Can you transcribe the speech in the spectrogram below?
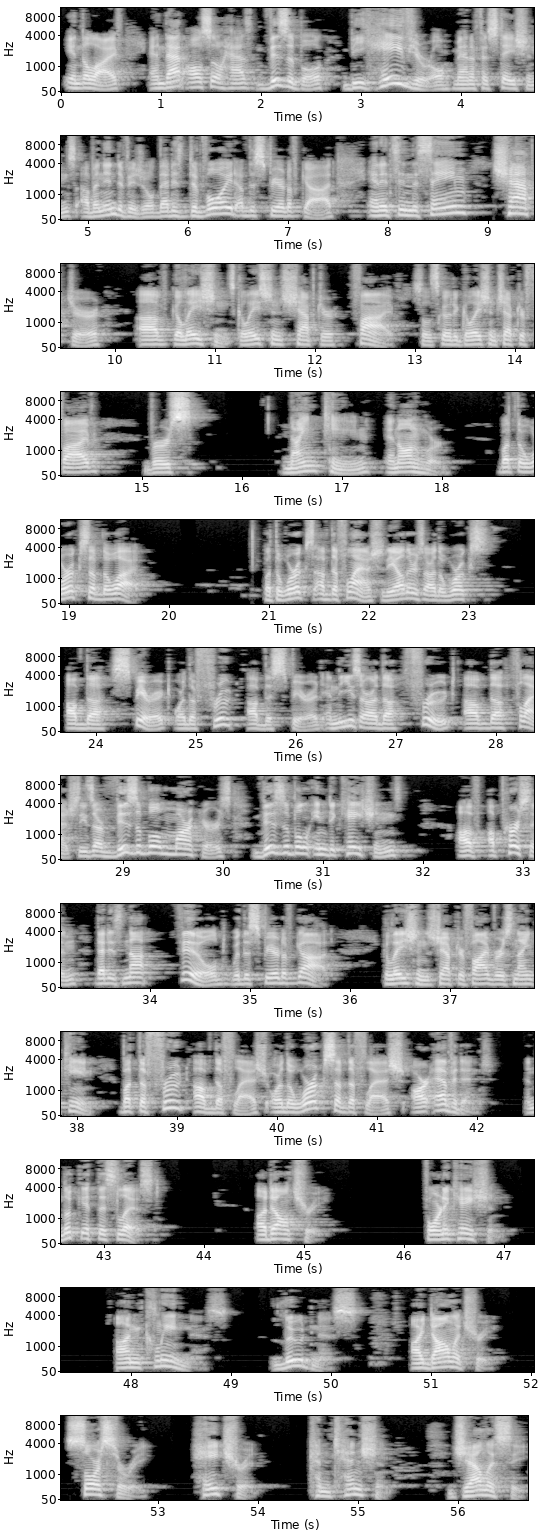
in the life, and that also has visible behavioral manifestations of an individual that is devoid of the Spirit of God, and it's in the same chapter of Galatians, Galatians chapter 5. So let's go to Galatians chapter 5, verse 19 and onward. But the works of the what? But the works of the flesh, the others are the works of the Spirit or the fruit of the Spirit, and these are the fruit of the flesh. These are visible markers, visible indications of a person that is not filled with the Spirit of God. Galatians chapter 5 verse 19. But the fruit of the flesh or the works of the flesh are evident. And look at this list. Adultery, fornication, uncleanness, lewdness, idolatry, sorcery, hatred, contention, jealousy,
